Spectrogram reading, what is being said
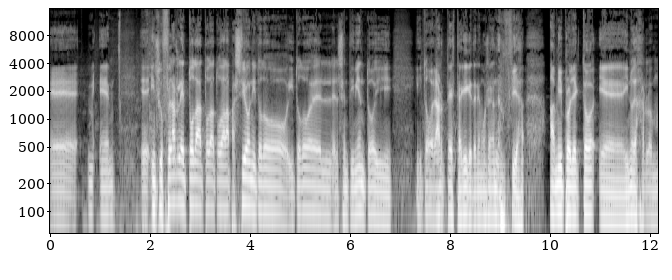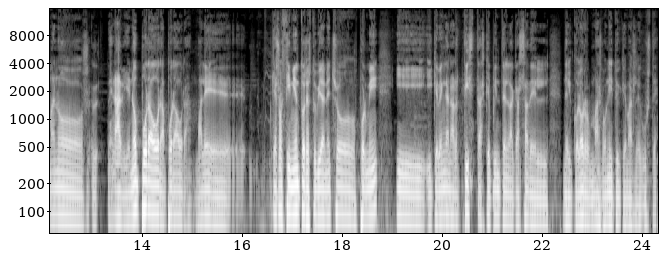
eh, eh, insuflarle toda, toda, toda la pasión y todo, y todo el, sentimiento y, y, todo el arte este aquí que tenemos en Andalucía a mi proyecto y no dejarlo en manos de nadie, no por ahora, por ahora, ¿vale? que esos cimientos estuvieran hechos por mí y, que vengan artistas que pinten la casa del, del color más bonito y que más le guste.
